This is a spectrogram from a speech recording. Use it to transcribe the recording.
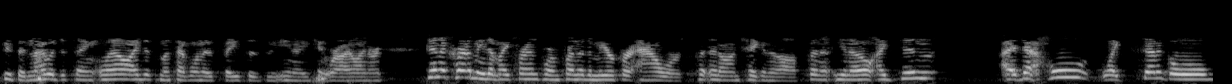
stupid and I would just think, well, I just must have one of those faces, you know, you can't wear eyeliner didn't occur to me that my friends were in front of the mirror for hours, putting it on, taking it off. But, you know, I didn't, I, that whole, like, set a goal,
